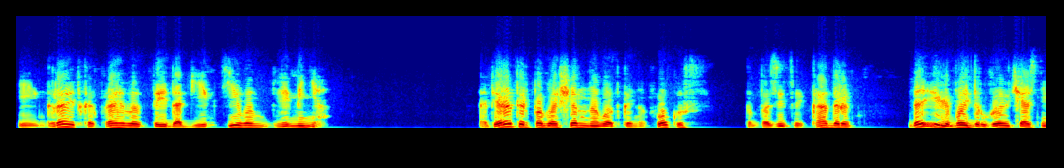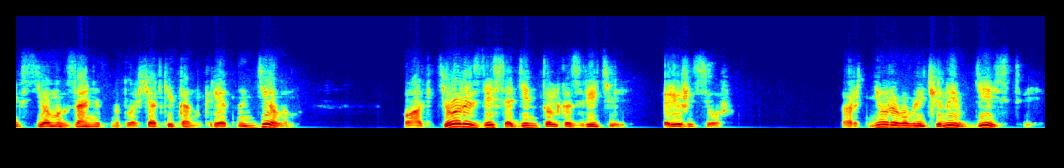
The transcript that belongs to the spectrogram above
и играет, как правило, перед объективом для меня. Оператор поглощен наводкой на фокус, композицией кадра, да и любой другой участник съемок занят на площадке конкретным делом. У актера здесь один только зритель, режиссер. Партнеры вовлечены в действие.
